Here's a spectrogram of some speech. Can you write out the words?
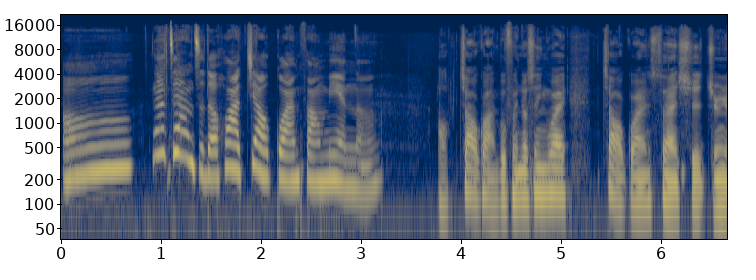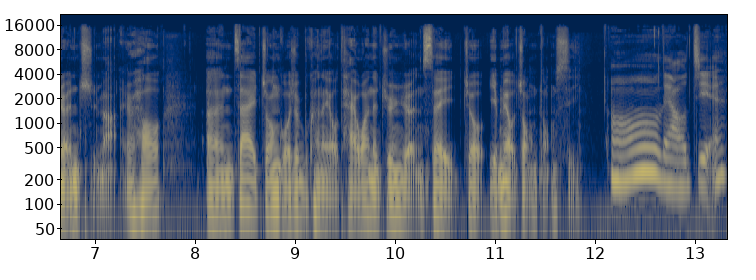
哦，那这样子的话，教官方面呢？哦，教官部分就是因为教官算是军人职嘛，然后嗯，在中国就不可能有台湾的军人，所以就也没有这种东西。哦，了解。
